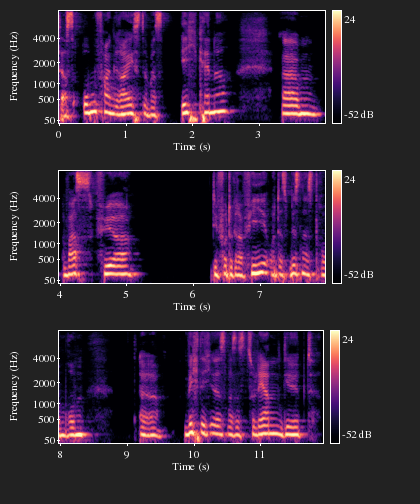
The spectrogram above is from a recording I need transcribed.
das umfangreichste, was ich kenne, ähm, was für die Fotografie und das Business drumherum äh, wichtig ist, was es zu lernen gibt.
